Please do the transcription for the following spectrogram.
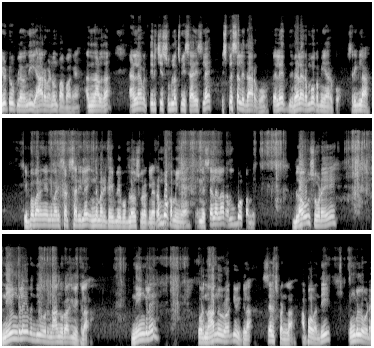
யூடியூப்பில் வந்து யார் வேணும்னு பார்ப்பாங்க. அதனால தான் அதனால திருச்சி சுப்லக்ஷ்மி சாரீஸில் ஸ்பெஷல் இதாக இருக்கும். விலை விலை ரொம்ப கம்மியாக இருக்கும். சரிங்களா? இப்போ பாருங்க இந்த மாதிரி ஷர்ட் சாரியில் இந்த மாதிரி டைப்பில் இப்போ ப்ளவுஸ் ஒர்க்கில் ரொம்ப கம்மிங்க. இந்த சேலெல்லாம் ரொம்ப கம்மி. ப்ளவுஸோட நீங்களே வந்து ஒரு நானூறுவாக்கி விற்கலாம் நீங்களே ஒரு நானூறுரூவாய்க்கு விற்கலாம் சேல்ஸ் பண்ணலாம். அப்போ வந்து உங்களோட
